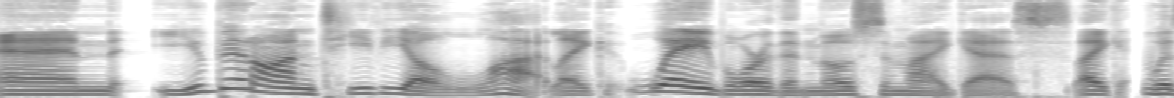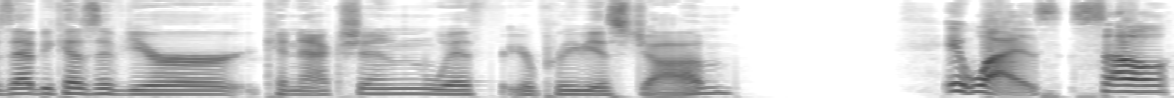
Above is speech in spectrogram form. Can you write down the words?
and you've been on TV a lot, like way more than most of my guests. Like, was that because of your connection with your previous job? It was. So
